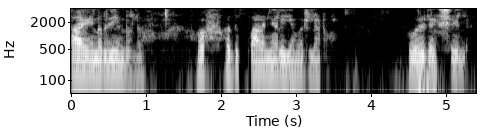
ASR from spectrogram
ആ എനർജി ഉണ്ടല്ലോ. ഓഹ് അത് പറഞ്ഞറിയിക്കാൻ പറ്റില്ല കേട്ടോ. ഒരു രക്ഷയില്ല.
